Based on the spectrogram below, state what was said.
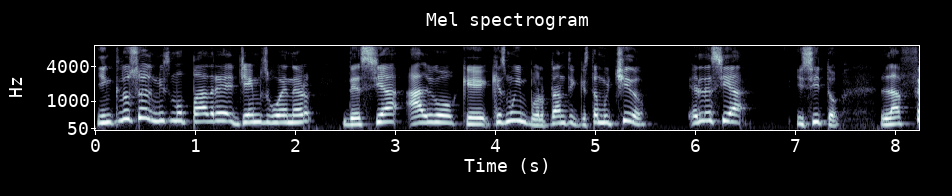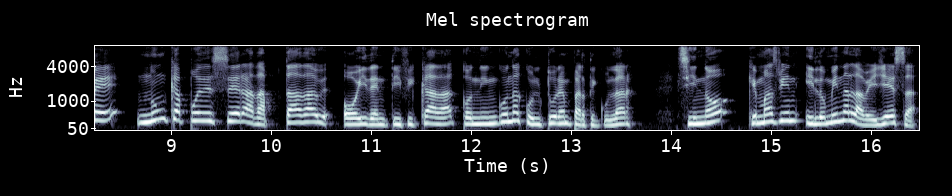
Incluso el mismo padre James Wenner decía algo que, que es muy importante y que está muy chido. Él decía, y cito, la fe nunca puede ser adaptada o identificada con ninguna cultura en particular, sino que más bien ilumina la belleza,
